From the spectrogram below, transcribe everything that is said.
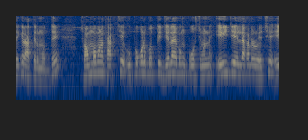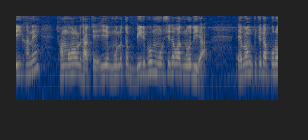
থেকে রাতের মধ্যে সম্ভাবনা থাকছে উপকূলবর্তী জেলা এবং পশ্চিম। মানে এই যে এলাকাটা রয়েছে, এইখানে সম্ভাবনাগুলো থাকছে। এই মূলত বীরভূম, মুর্শিদাবাদ, নদিয়া এবং কিছুটা পূর্ব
